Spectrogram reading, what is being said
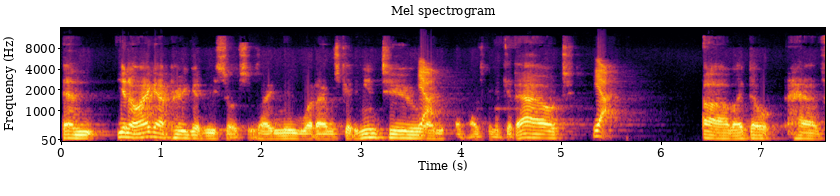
And, you know, I got pretty good resources. I knew what I was getting into. Yeah. I knew what I was going to get out. Yeah. Um, I don't have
